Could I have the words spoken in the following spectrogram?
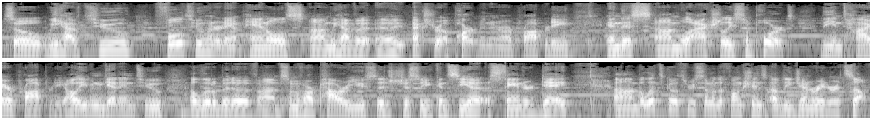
So we have two full 200 amp panels. Um, we have an extra apartment in our property, and this um, will actually support the entire property. I'll even get into a little bit of um, some of our power usage just so you can see a, a standard day. Um, but let's go through some of the functions of the generator itself.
